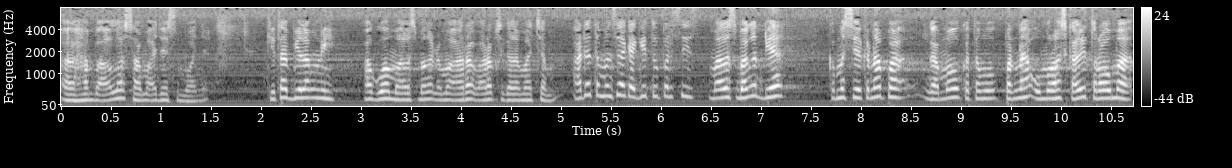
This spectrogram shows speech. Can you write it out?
uh, hamba Allah sama aja semuanya. Kita bilang nih, ah gue males banget sama Arab, Arab segala macam. Ada teman saya kayak gitu persis, males banget dia ke Mesir. Kenapa? Nggak mau ketemu. Pernah umroh sekali trauma.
